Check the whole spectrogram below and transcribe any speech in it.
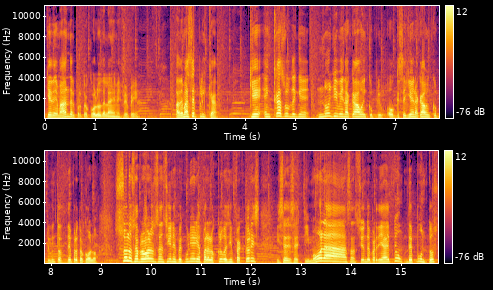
que demanda el protocolo de la NFP. Además, explica que en caso de que no lleven a cabo o que se lleven a cabo incumplimientos de protocolo, solo se aprobaron sanciones pecuniarias para los clubes infractores y se desestimó la sanción de pérdida de, de puntos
